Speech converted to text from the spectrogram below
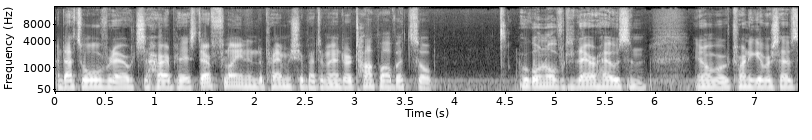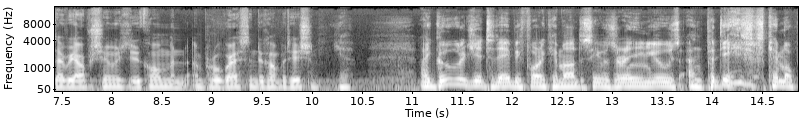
and that's over there, which is a hard place. They're flying in the Premiership at the moment. They're top of it. So we're going over to their house, and you know we're trying to give ourselves every opportunity to come and, and progress in the competition. Yeah I googled you today before I came on to see was there any news, and potatoes came up.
